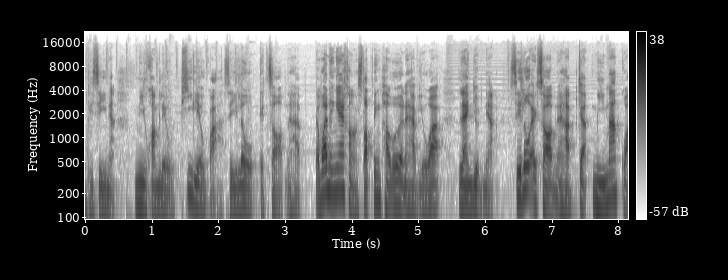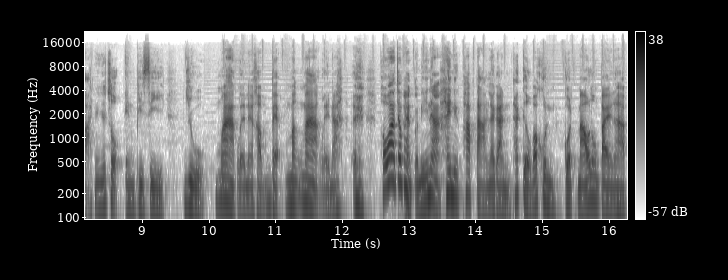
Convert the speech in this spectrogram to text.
NPC เนี่ยมีความเร็วที่เร็วกว่า Zero Exhaust นะครับแต่ว่าในแง่ของ stopping power นะครับหรือว่าแรงหยุดเนี่ย Zero Exhaust นะครับจะมีมากกว่าในโจ NPC อยู่มากเลยนะครับ แบบมาก ๆ เลยนะเออเพราะว่าเจ้าแผ่นตัวนี้เนี่ยให้นึกภาพตามแล้วกัน ถ้าเกิดว่าคุณกดเมาส์ลงไปนะครับ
